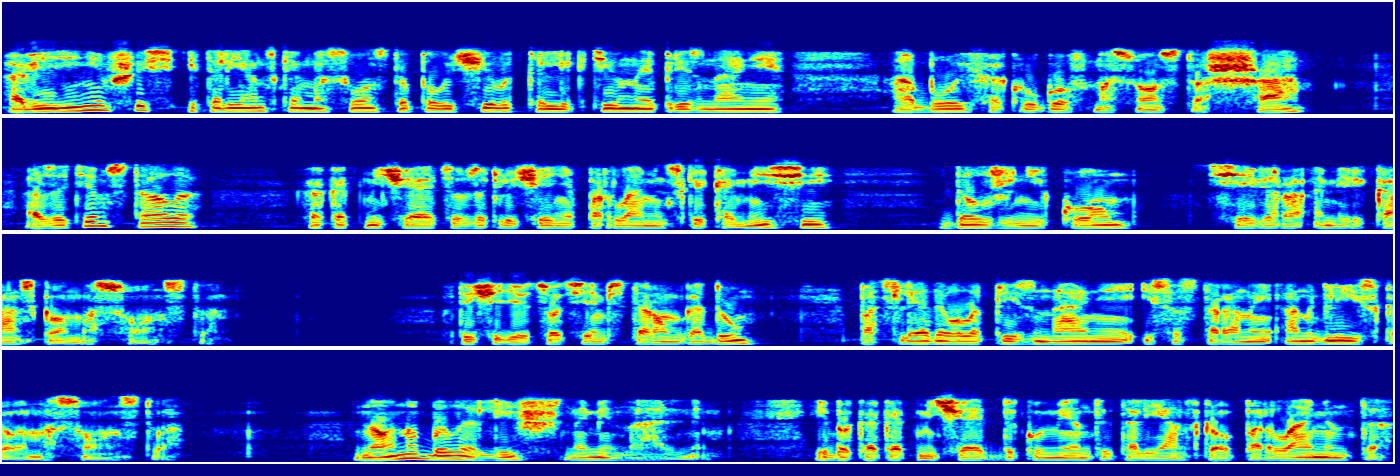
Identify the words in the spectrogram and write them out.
Объединившись, итальянское масонство получило коллективное признание обоих округов масонства США, а затем стало, как отмечается в заключении парламентской комиссии, должником североамериканского масонства. В 1972 году последовало признание и со стороны английского масонства. Но оно было лишь номинальным, ибо, как отмечает документ итальянского парламента,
